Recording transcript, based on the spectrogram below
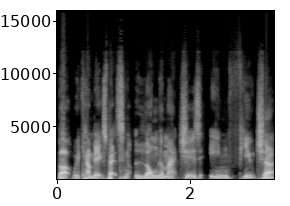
but we can be expecting longer matches in future.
